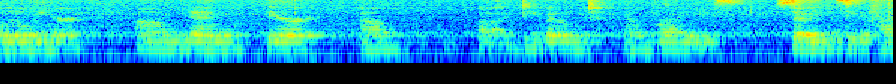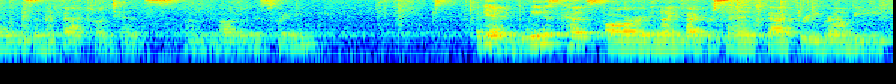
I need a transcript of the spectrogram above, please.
a little leaner than their uh, deboned varieties. So you can see the calories and the fat contents um, at the bottom of the screen. Again, leanest cuts are the ninety-five percent fat-free ground beef,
